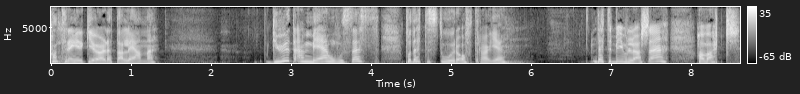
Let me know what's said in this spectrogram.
Han trenger ikke gjøre dette alene. Gud er med Moses på dette store oppdraget. Dette bibelverset har vært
